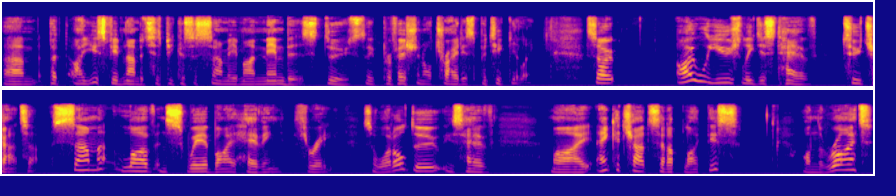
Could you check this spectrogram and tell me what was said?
um, but I use fib numbers just because so many of my members do the professional traders particularly. So I will usually just have two charts up. Some love and swear by having three. So what I'll do is have my anchor chart set up like this on the right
